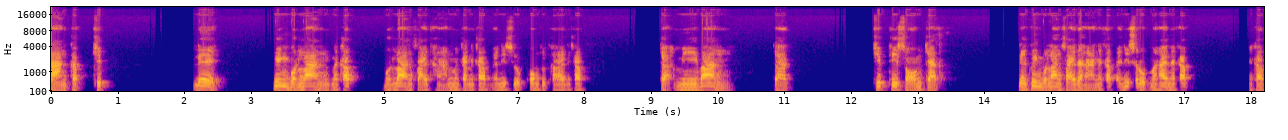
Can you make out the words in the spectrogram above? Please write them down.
ต่างกับคลิปเลขวิ่งบนล่างนะครับ บนล่างสายฐานเหมือนกันครับ อันนี้สรุปโค้งสุดท้ายนะครับ จะมีบ้างจากคลิปที่สองจากเลขวิ่งบนล่างสายทหารนะครับ อันนี้สรุปมาให้นะครับนะครับ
